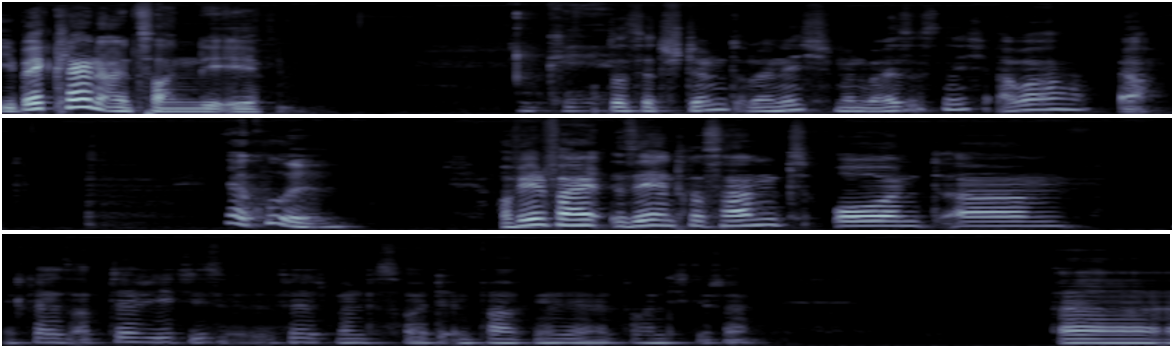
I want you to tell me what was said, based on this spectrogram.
eBay Kleineinzangen.de. Okay. Ob das jetzt stimmt oder nicht, man weiß es nicht, aber ja. Ja, cool. Auf jeden Fall sehr interessant und ähm, ein kleines Update, Yeti findet man bis heute im Park. Wir haben den einfach nicht geschafft. Äh,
